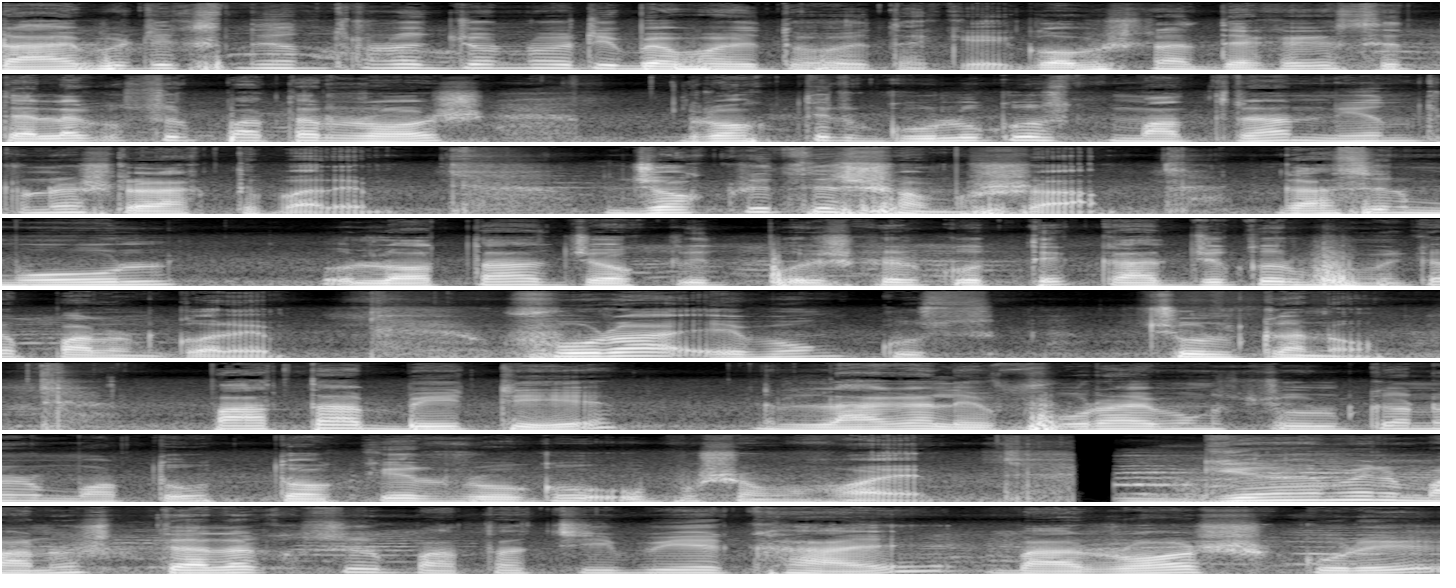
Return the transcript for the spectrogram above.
ডায়াবেটিক্স নিয়ন্ত্রণের জন্য এটি ব্যবহৃত হয়ে থাকে। গবেষণায় দেখা গেছে তেলাকুচুর পাতার রস রক্তের গ্লুকোজ মাত্রা নিয়ন্ত্রণে রাখতে পারে। যকৃতের সমস্যা, গাছের মূল লতা যকৃত পরিষ্কার করতে কার্যকর ভূমিকা পালন করে। ফোড়া এবং চুলকানো, পাতা বেটে লাগালে ফোড়া এবং চুলকানোর মতো ত্বকের রোগও উপশম হয়। গ্রামের মানুষ তেলাকুচুর পাতা চিবিয়ে খায় বা রস করে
